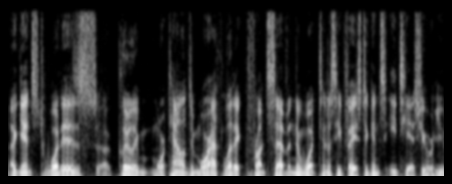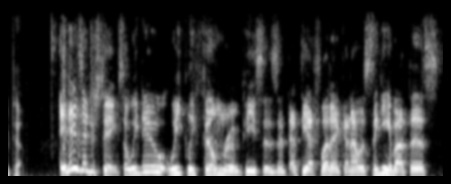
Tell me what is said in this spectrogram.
against what is uh, clearly more talented, more athletic front seven than what Tennessee faced against ETSU or UTEP? It is interesting. So we do weekly film room pieces at, at the Athletic, and I was thinking about this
